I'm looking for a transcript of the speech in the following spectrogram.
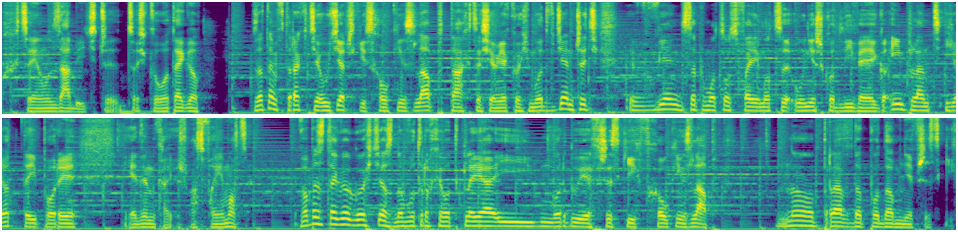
chce ją zabić, czy coś koło tego. Zatem w trakcie ucieczki z Hawkins Lab ta chce się jakoś mu odwdzięczyć, więc za pomocą swojej mocy unieszkodliwia jego implant i od tej pory jedynka już ma swoje moce. Wobec tego gościa znowu trochę odkleja i morduje wszystkich w Hawkins Lab. No, prawdopodobnie wszystkich.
